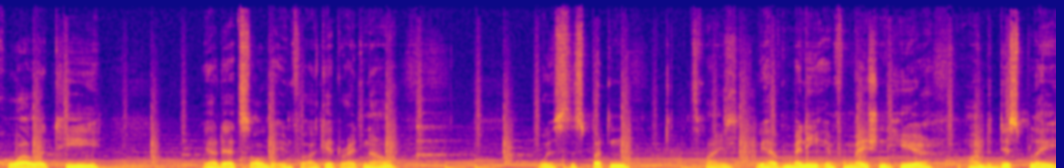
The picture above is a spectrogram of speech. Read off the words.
quality. Yeah, that's all the info I get right now. With this button, it's fine. We have many information here on the display.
